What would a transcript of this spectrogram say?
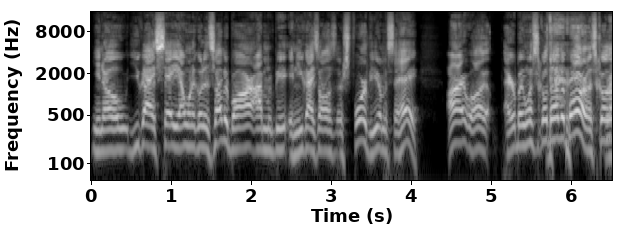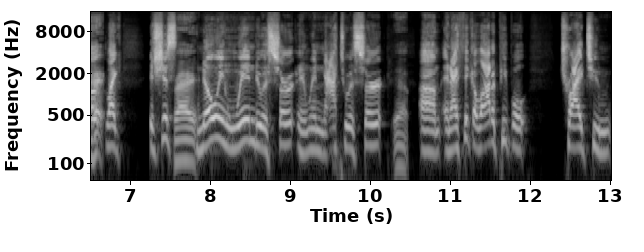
you know, you guys say, I want to go to this other bar, I'm gonna be, and you guys all, there's four of you, I'm gonna say, hey, all right, well, everybody wants to go to the other bar, let's go. Right. Like, it's just Right. knowing when to assert and when not to assert. Yep. Um, and I think a lot of people try to.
